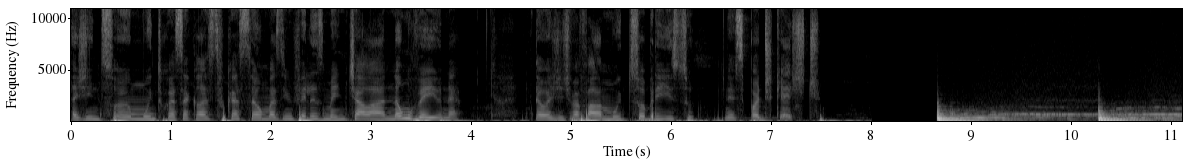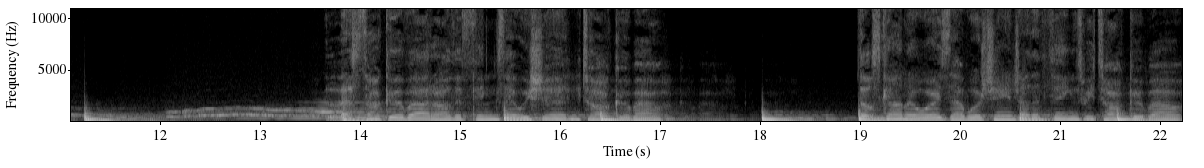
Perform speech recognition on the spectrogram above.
A gente sonhou muito com essa classificação, mas infelizmente ela não veio, né? Então a gente vai falar muito sobre isso nesse podcast. Let's talk about all the things that we shouldn't talk about. Those kind of words that will change all the things we talk about.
